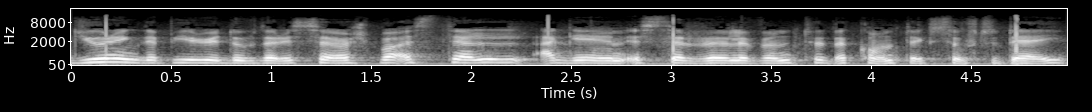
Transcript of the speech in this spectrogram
during the period of the research, but still, again, is still relevant to the context of today.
